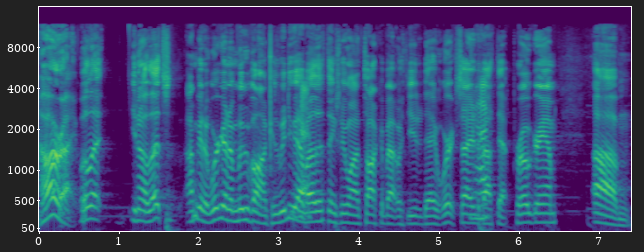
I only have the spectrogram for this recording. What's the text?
All right. Well, let, you know, let's. I'm gonna. We're gonna move on because we do have Okay. other things we want to talk about with you today. We're excited Okay. about that program. Um,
